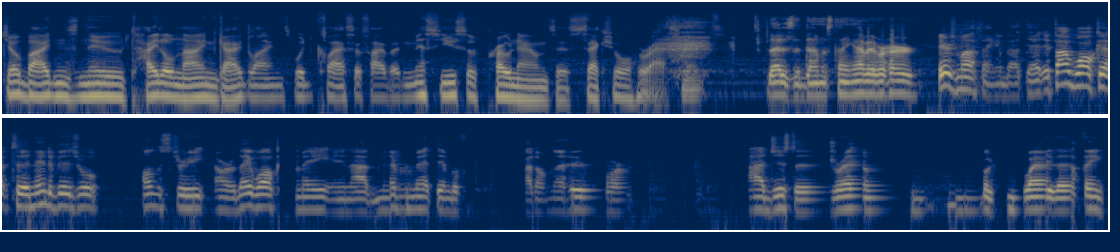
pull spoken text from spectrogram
Joe Biden's new Title IX guidelines would classify the misuse of pronouns as sexual harassment. That is the dumbest thing I've ever heard. Here's my thing about that. If I walk up to an individual on the street or they walk up to me and I've never met them before, I don't know who they are, I just address them the way that I think,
